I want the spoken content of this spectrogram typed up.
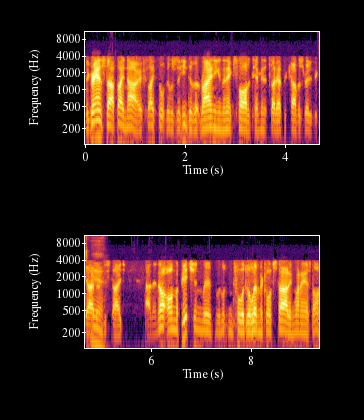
the ground staff, they know if they thought there was a hint of it raining in the next five or 10 minutes, they'd have the covers ready to go. But Yeah. at this stage, uh, they're not on the pitch, and we're, we're looking forward to 11 o'clock start in one hour's time.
